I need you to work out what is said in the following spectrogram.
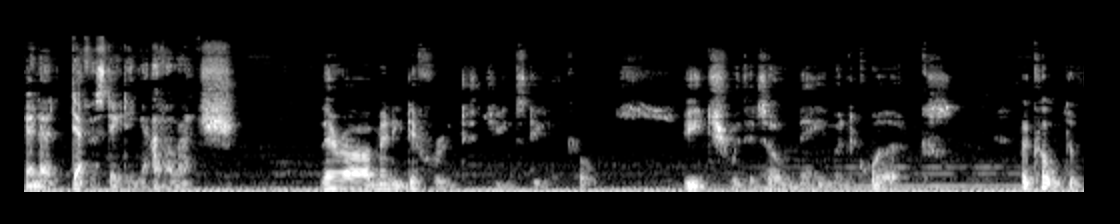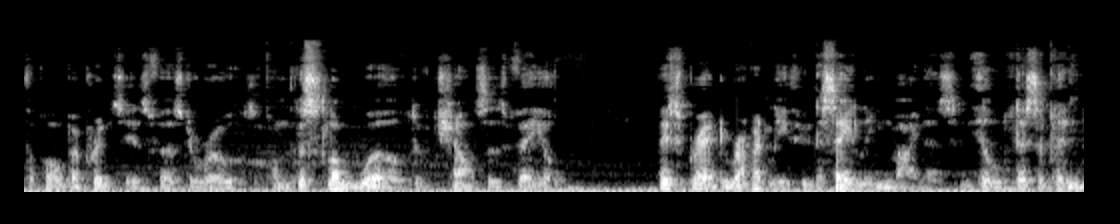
in a devastating avalanche. There are many different gene stealing cults, each with its own name and quirks. The cult of the Pauper Princes first arose upon the slum world of Chance's Vale. They spread rapidly through the sailing miners and ill-disciplined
